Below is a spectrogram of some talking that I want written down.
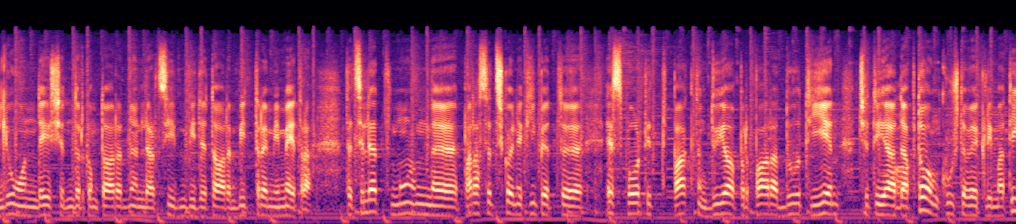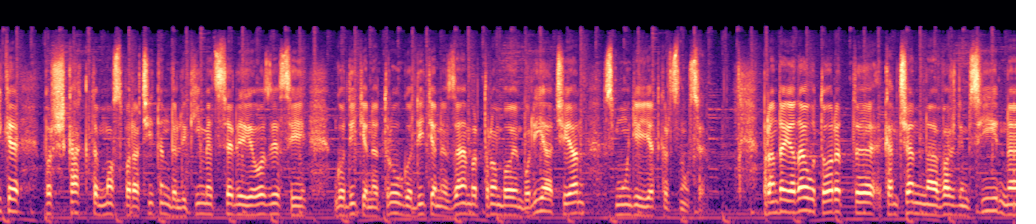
luhen ndeshjet ndërkombëtare në lartësi mbidetare, mbi tre mijë metra, të cilat mund para se të shkojnë ekipet e sportit, të paktën dy javë përpara duhet të jenë që t'i adaptohen kushteve klimatike për shkak të mos paraqiten ndërlikime serioze si goditje në tru, goditje në zemër, tromboembolia që janë sëmundje jetëkërcënuese. Prandaj edhe autorët kanë qenë në vazhdimësi në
